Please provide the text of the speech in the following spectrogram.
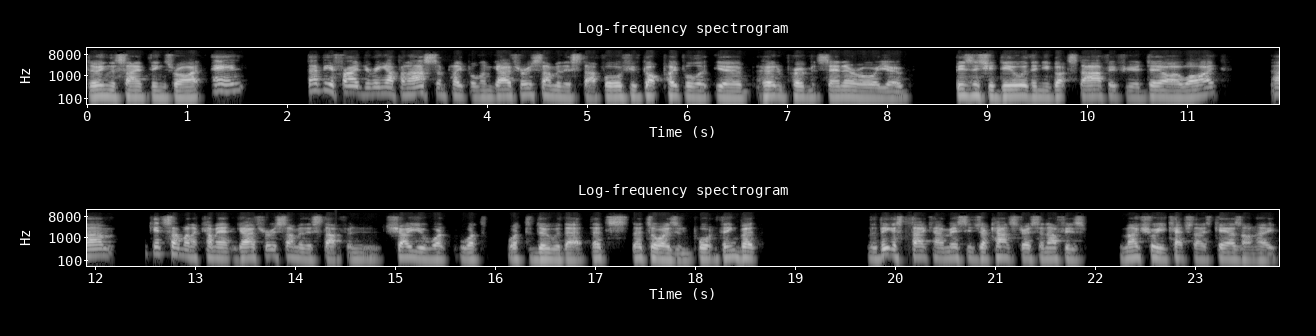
doing the same things right, and don't be afraid to ring up and ask some people and go through some of this stuff. Or if you've got people at your herd improvement centre or your business you deal with, and you've got staff if you're a DIY, um, get someone to come out and go through some of this stuff and show you what what what to do with that. That's that's always an important thing. But the biggest take home message I can't stress enough is make sure you catch those cows on heat.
